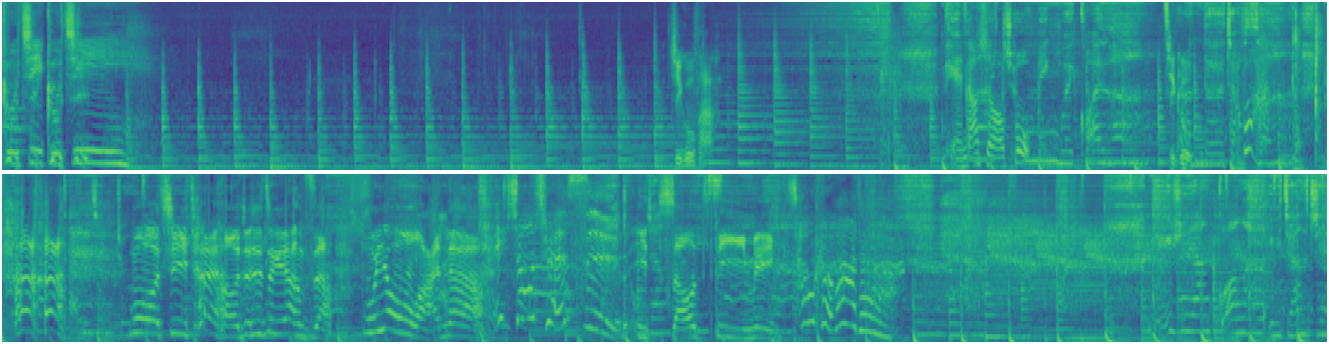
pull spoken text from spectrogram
咕叽咕叽，吉古法，剪刀手不名为快乐，结果自然的角色。默契太好，就是这个样子啊！不用玩呐、一招全死，一招毙命。超可怕的。你是阳光和雨交界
